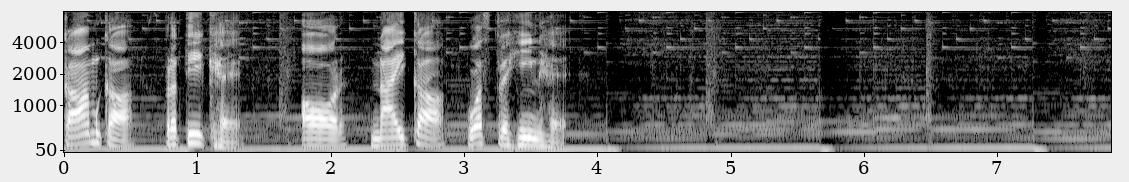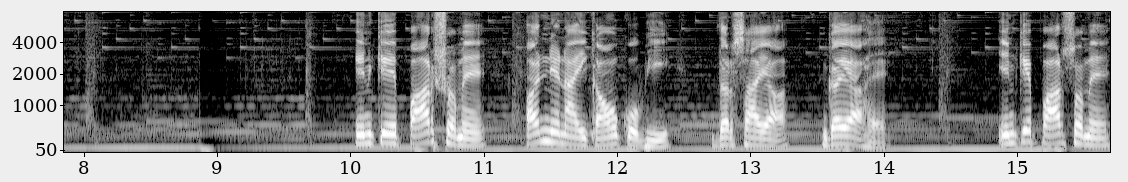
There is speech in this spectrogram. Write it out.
काम का प्रतीक है और नायिका वस्त्रहीन है। इनके पार्श्व में अन्य नायिकाओं को भी दर्शाया गया है। इनके पार्श्व में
